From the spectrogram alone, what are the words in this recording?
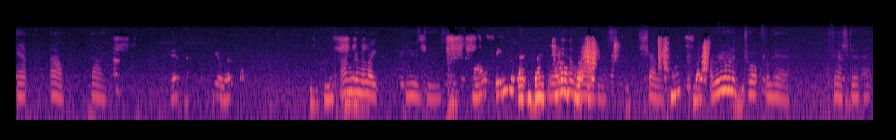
Yeah. Ow. Die. I'm gonna like use these. We're in the wilderness. Sharon. I really want to drop from here. Do you think I should do it, guys?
